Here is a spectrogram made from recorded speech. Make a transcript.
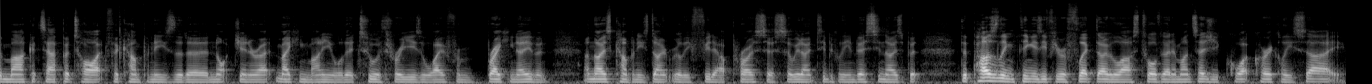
the market's appetite for companies that are not generate making money or they're two or three years away from breaking even, and those companies don't really fit our process, so we don't typically invest in those. But the puzzling thing is, if you reflect over the last 12 to 18 months, as you quite correctly say,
